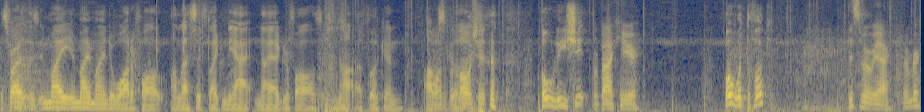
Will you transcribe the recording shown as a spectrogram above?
as far as in my in my mind, a waterfall, unless it's like Nia- Niagara Falls, is not a fucking Oh, obstacle. Oh shit, Holy shit! we're back here. Oh, what the fuck? This is where we are. Remember?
